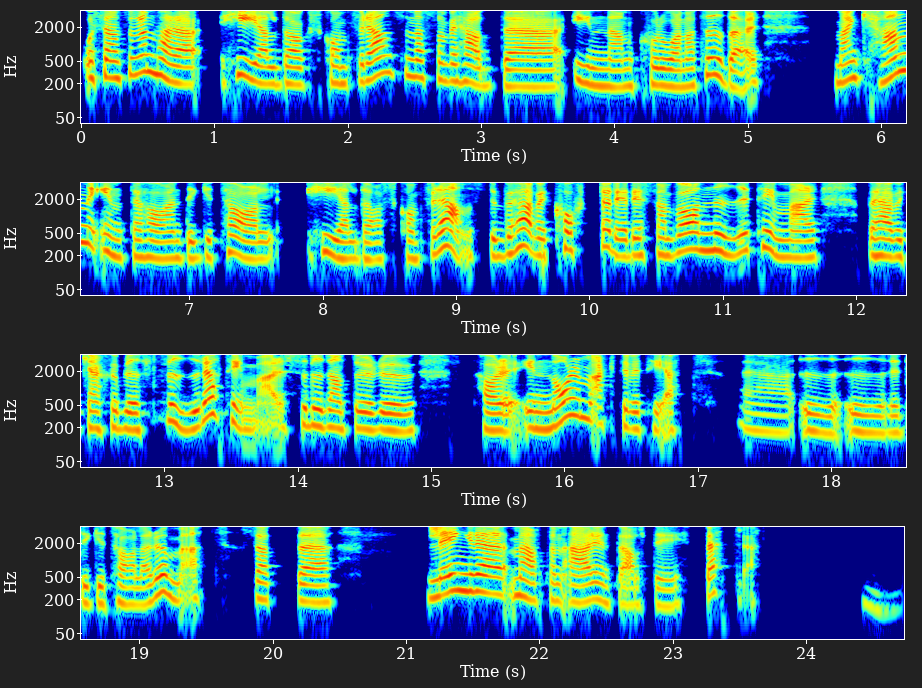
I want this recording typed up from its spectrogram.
och sen så de här heldagskonferenserna som vi hade innan coronatider, man kan inte ha en digital heldagskonferens. Du behöver korta det. Det som var nio timmar behöver kanske bli fyra timmar såvida inte du har enorm aktivitet eh, i, i det digitala rummet. Så att eh, längre möten är inte alltid bättre. Mm.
